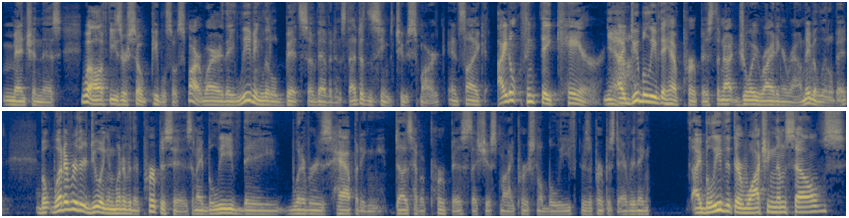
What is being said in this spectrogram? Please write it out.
mentioned this. Well, if these are so people so smart, why are they leaving little bits of evidence? That doesn't seem too smart. It's like I don't think they care. Yeah. I do believe they have purpose. They're not joyriding around, maybe a little bit. But whatever they're doing and whatever their purpose is, and I believe they whatever is happening does have a purpose. That's just my personal belief. There's a purpose to everything. I believe that they're watching themselves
